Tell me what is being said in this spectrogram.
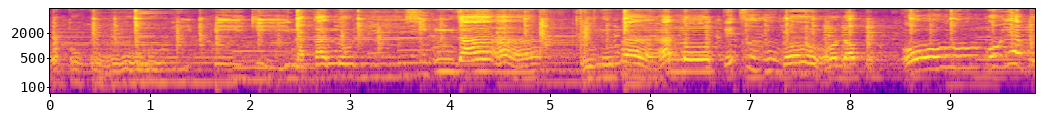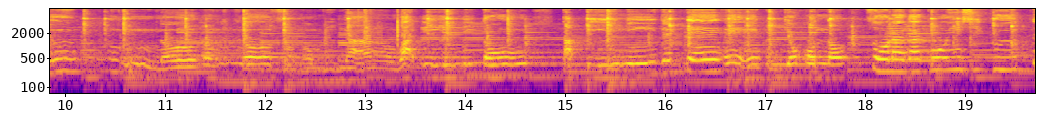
男一匹中の新座車の鉄ごろ大親分のその身代わりにと。旅に出て故郷の空が恋しくて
